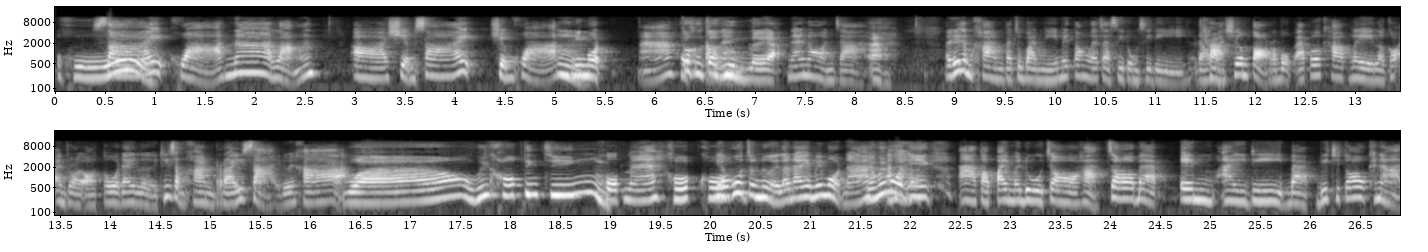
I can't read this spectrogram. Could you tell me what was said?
โอ้โห ซ้ายขวาหน้าหลังอ่าเฉียงซ้าย เฉียงขวาอืม มีหมดนะหก็คือกระตำแหน่หึ่งมเลยอะแน่นอนจ้ะ อะ และที่สำคัญปัจจุบันนี้ไม่ต้องแล้วจากซีดงซีดี เราค่ะมาเชื่อมต่อระบบ Apple CarPlay แล้วก็ Android Auto ได้เลย ที่สำคัญไร้สายด้วยค่ะ ว้าวเฮ้ยครบจริง ๆ ครบไหมครบครบเนี่ยพูดจนเหนื่อยแล้วนะยังไม่หมดนะ ยังไม่หมดอีก อ่าต่อไปมาดูจอค่ะ จอแบบ MID แบบดิจิตอลขนาด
